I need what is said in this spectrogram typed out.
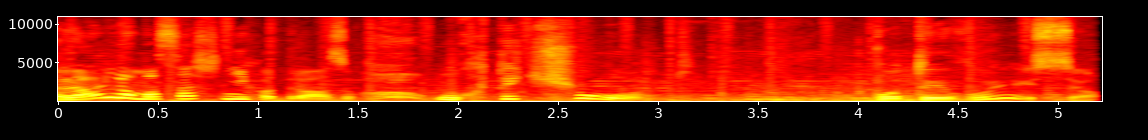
Реально масаж ніг одразу. Ух ти, чорт! Подивися.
